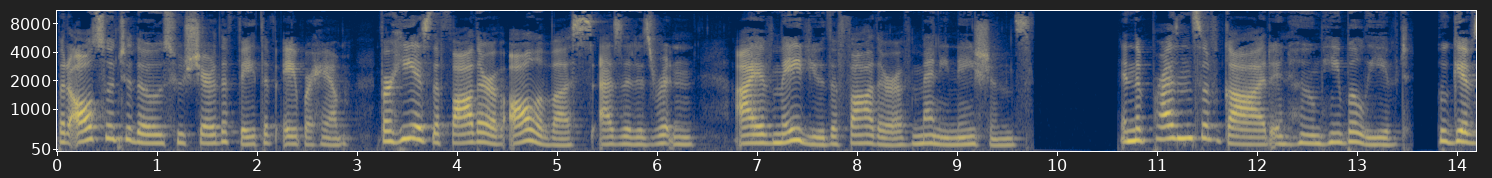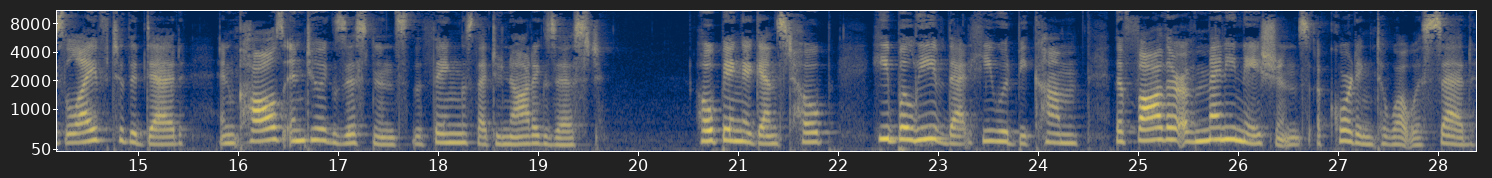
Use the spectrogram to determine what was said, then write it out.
but also to those who share the faith of Abraham. For he is the father of all of us, as it is written, I have made you the father of many nations. In the presence of God in whom he believed, who gives life to the dead and calls into existence the things that do not exist. Hoping against hope, he believed that he would become the father of many nations, according to what was said,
